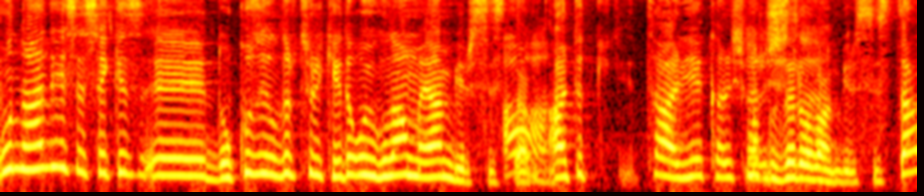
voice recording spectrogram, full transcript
Bu neredeyse 8-9 yıldır Türkiye'de uygulanmayan bir sistem. Aa. Artık tarihe karışmak Karıştı. üzere olan bir sistem.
